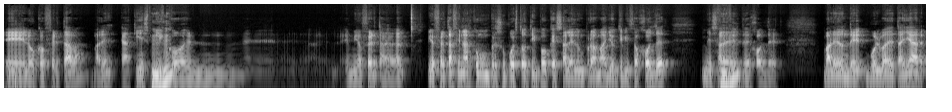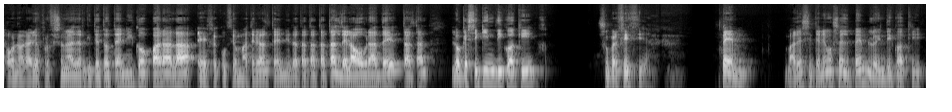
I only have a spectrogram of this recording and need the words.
eh, lo que ofertaba, ¿vale? Aquí explico en en mi oferta. Mi oferta final es como un presupuesto tipo que sale de un programa, yo utilizo Holded, me sale de Holded. ¿Vale? Donde vuelvo a detallar honorarios profesionales de arquitecto técnico para la ejecución material técnica, tal, tal, tal, de la obra de tal, tal. Lo que sí que indico aquí, superficie. PEM, ¿vale? Si tenemos el PEM, lo indico aquí.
